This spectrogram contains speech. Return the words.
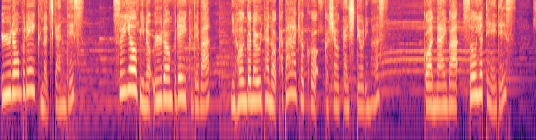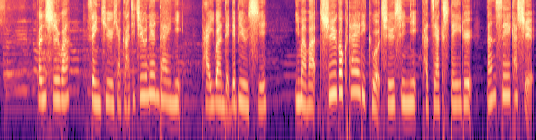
ウーロンブレイクの時間です。水曜日のウーロンブレイクでは、日本語の歌のカバー曲をご紹介しております。ご案内はそう予定です。今週は1980年代に台湾でデビューし、今は中国大陸を中心に活躍している男性歌手、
